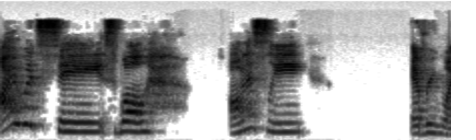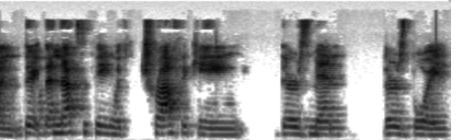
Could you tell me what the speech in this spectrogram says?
I would say, well, honestly, everyone, and that's the thing with trafficking, there's men there's boys,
